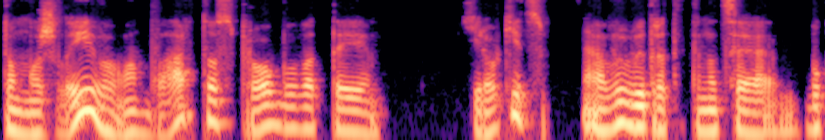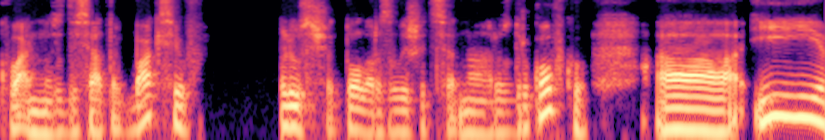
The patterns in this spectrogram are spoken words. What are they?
то можливо вам варто спробувати Hero Kids. Ви витратите на це буквально з десяток баксів, плюс ще долар залишиться на роздруковку. І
